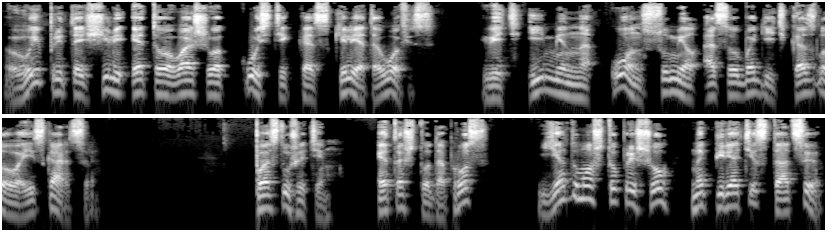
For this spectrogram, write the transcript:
вы притащили этого вашего Костика-скелета в офис? Ведь именно он сумел освободить Козлова из карцера. Послушайте, это что, допрос? Я думал, что пришел на переаттестацию.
